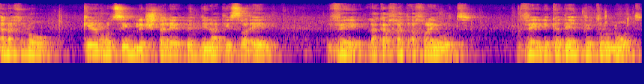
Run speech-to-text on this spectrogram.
אנחנו כן רוצים להשתלב במדינת ישראל ולקחת אחריות ולקדם פתרונות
